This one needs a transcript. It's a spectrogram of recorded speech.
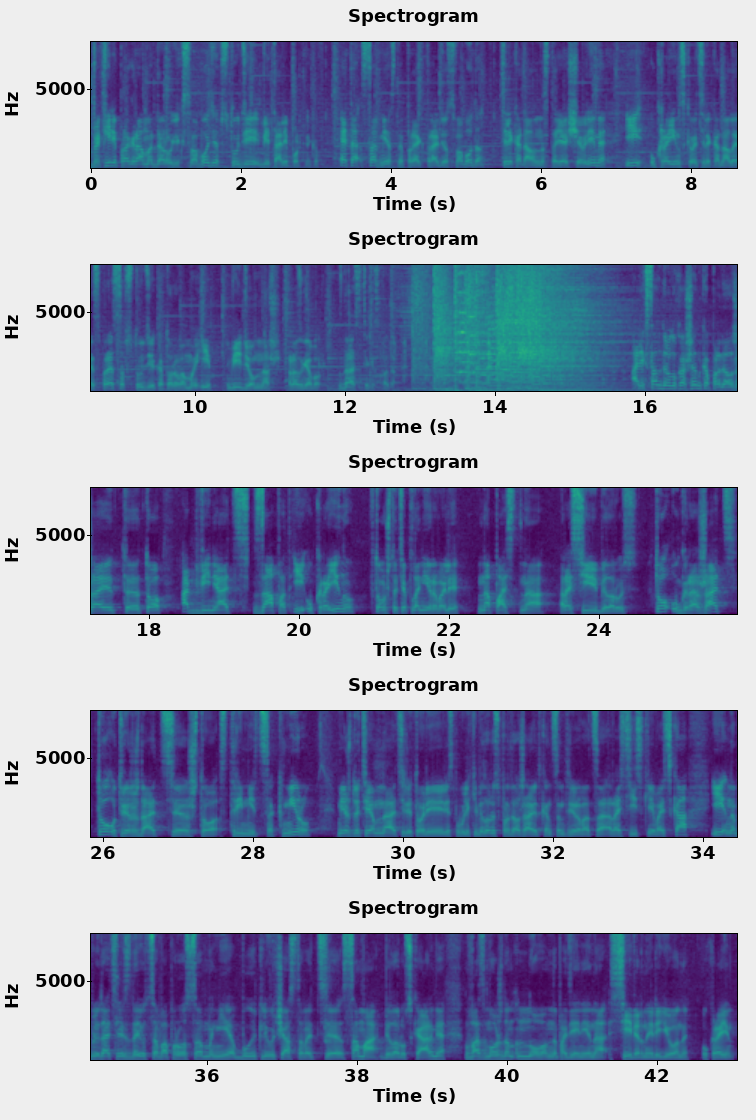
В эфире программа «Дороги к свободе» в студии Виталий Портников. Это совместный проект «Радио Свобода», телеканала «Настоящее время» и украинского телеканала «Эспрессо», в студии которого мы и ведем наш разговор. Здравствуйте, господа. Александр Лукашенко продолжает э, то обвинять Запад и Украину в том, что те планировали напасть на Россию и Беларусь, то угрожать, то утверждать, э, что стремится к миру. Между тем, на территории Республики Беларусь продолжают концентрироваться российские войска, и наблюдатели задаются вопросом, не будет ли участвовать э, сама белорусская армия в возможном новом нападении на северные регионы Украины.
